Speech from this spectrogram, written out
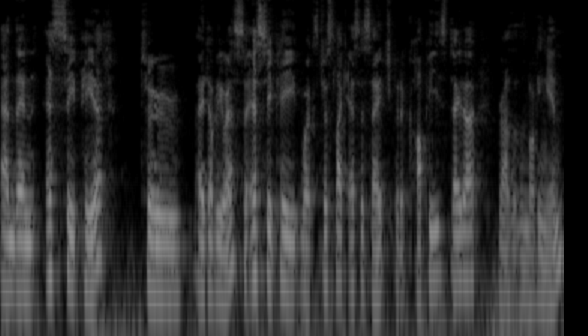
and then SCP it to AWS. So SCP works just like SSH, but it copies data rather than logging in.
